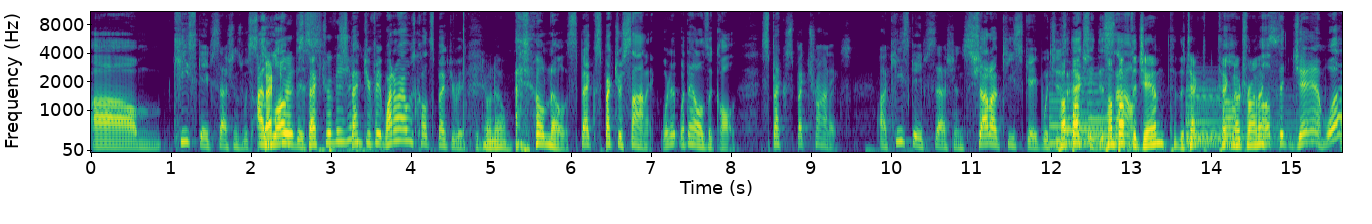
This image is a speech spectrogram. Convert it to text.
um, Keyscape sessions, which I love. This SpectraVision? SpectraVision. Why do I always call it Spectrovision? I don't know. I don't know. Spec Spectrasonic. What what the hell is it called? Spec Spectronics. Uh, Keyscape sessions. Shout out Keyscape, which is Pump up, actually this pump up the jam to the tech, Technotronics. Pump up the jam. What?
